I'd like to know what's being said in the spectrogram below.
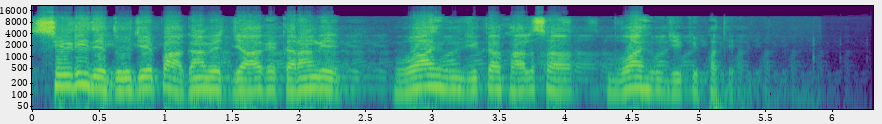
ਸੀੜੀ ਦੇ ਦੂਜੇ ਭਾਗਾਂ ਵਿੱਚ ਜਾ ਕੇ ਕਰਾਂਗੇ। ਵਾਹਿਗੁਰੂ ਜੀ ਕਾ ਖਾਲਸਾ, ਵਾਹਿਗੁਰੂ ਜੀ ਕੀ ਫਤਿਹ।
